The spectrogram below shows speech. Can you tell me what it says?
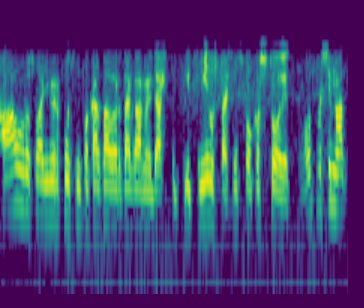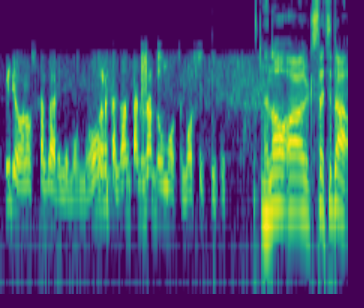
Аурус Владимир Путин показал Эрдогану и даже приценил, спросил, сколько стоит. Вот 18 миллионов сказали ему. Ну, Эрдоган так задумался, может и купит. Ну, а, кстати, да,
